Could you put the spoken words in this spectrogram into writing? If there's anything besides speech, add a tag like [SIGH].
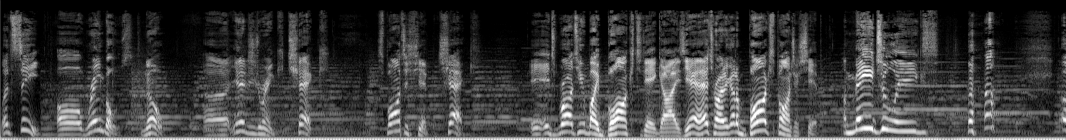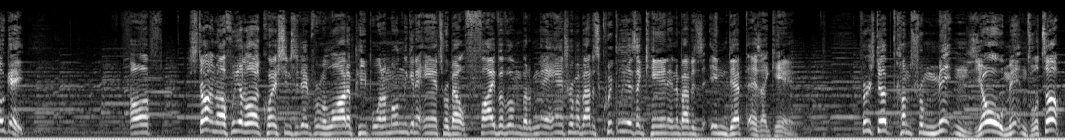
Let's see. Uh, rainbows. No. Uh, energy drink. Check. Sponsorship. Check. It's brought to you by Bonk today, guys. Yeah, that's right. I got a Bonk sponsorship. A Major Leagues. [LAUGHS] okay. Uh, starting off, we got a lot of questions today from a lot of people, and I'm only going to answer about five of them, but I'm going to answer them about as quickly as I can and about as in depth as I can. First up comes from Mittens. Yo, Mittens, what's up?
